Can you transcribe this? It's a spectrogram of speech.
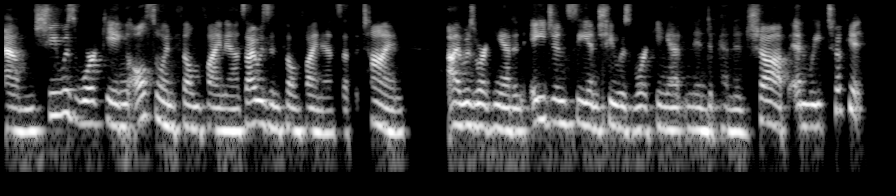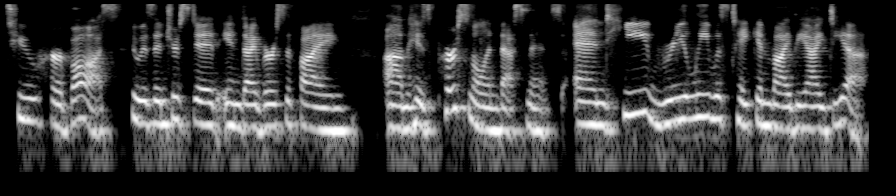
um, she was working also in film finance i was in film finance at the time I was working at an agency and she was working at an independent shop. And we took it to her boss, who was interested in diversifying um, his personal investments. And he really was taken by the idea.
